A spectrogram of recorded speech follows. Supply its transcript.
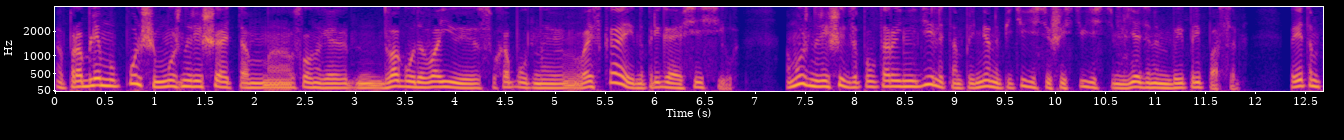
там, проблему Польши можно решать, там, условно говоря, два года воюя сухопутные войска и напрягая все силы а можно решить за полторы недели там примерно 50-60 ядерными боеприпасами. При этом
